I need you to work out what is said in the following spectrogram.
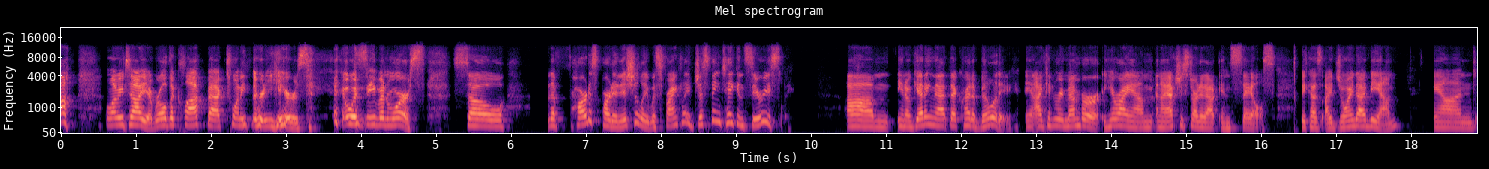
Let me tell you, roll the clock back 20, 30 years, it was even worse. So, the hardest part initially was frankly just being taken seriously um, you know, getting that that credibility. And I can remember here I am, and I actually started out in sales because I joined IBM and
